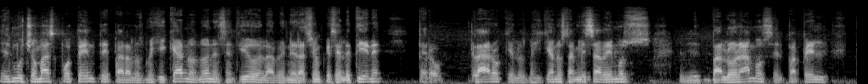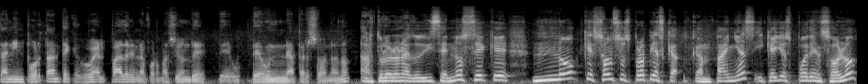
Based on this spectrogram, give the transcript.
es mucho más potente para los mexicanos, ¿no? En el sentido de la veneración que se le tiene, pero claro que los mexicanos también sabemos, eh, valoramos el papel tan importante que juega el padre en la formación de, de- de una persona, ¿no? Arturo Lona nos dice, no sé qué, no que son sus propias ca- campañas y que ellos pueden solo,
